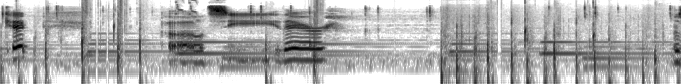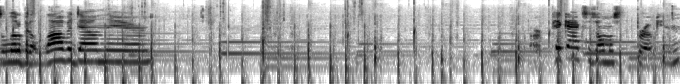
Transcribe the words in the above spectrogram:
Okay. Uh, let's see there. There's a little bit of lava down there. Pickaxe is almost broken.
